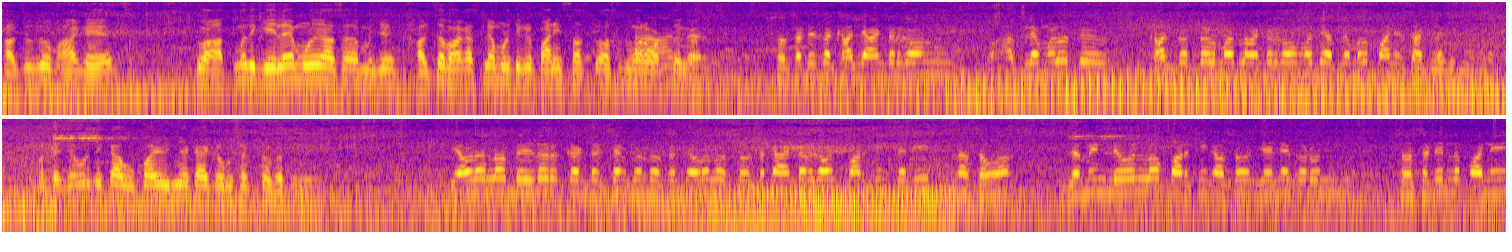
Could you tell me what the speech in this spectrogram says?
खालचा जो भाग आहे तो आतमध्ये गेल्यामुळे असं म्हणजे खालचा भाग असल्यामुळे तिकडे पाणी साचतो असं तुम्हाला वाटतं का? सोसायटीचा खाली अंडरग्राऊंड असल्यामुळं ते खालचा तळमधला अंडरग्राऊंडमध्ये असल्यामुळे पाणी साठलं गेलं. मग त्याच्यावरती काय उपाययोजना काय करू शकतो का तुम्ही? ज्यावेळेला बिल्डर कंस्ट्रक्शन करत असेल त्यावेळेला सोसायटी अंडरग्राऊंड पार्किंग कधी नसावं. जमीन लेवलला पार्किंग असावं जेणेकरून सोसायटीतलं पाणी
